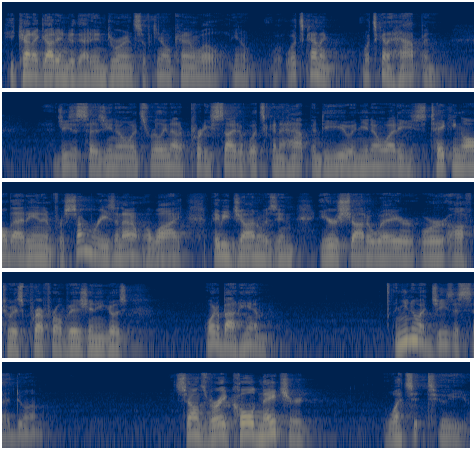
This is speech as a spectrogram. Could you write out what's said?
he kind of got into that endurance of, you know, kind of, well, you know, what's kind of, what's going to happen? Jesus says, you know, it's really not a pretty sight of what's going to happen to you. And you know what? He's taking all that in. And for some reason, I don't know why, maybe John was in earshot away or, or off to his peripheral vision. He goes, what about him? And you know what Jesus said to him? It sounds very cold natured. What's it to you?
